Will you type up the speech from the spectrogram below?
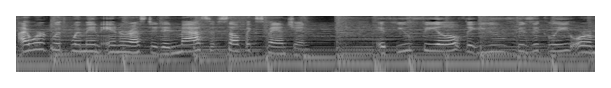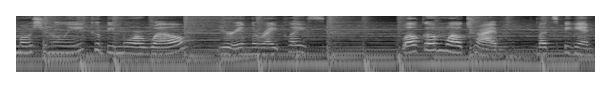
I work with women interested in massive self expansion. If you feel that you physically or emotionally could be more well, you're in the right place. Welcome, Well Tribe. Let's begin.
